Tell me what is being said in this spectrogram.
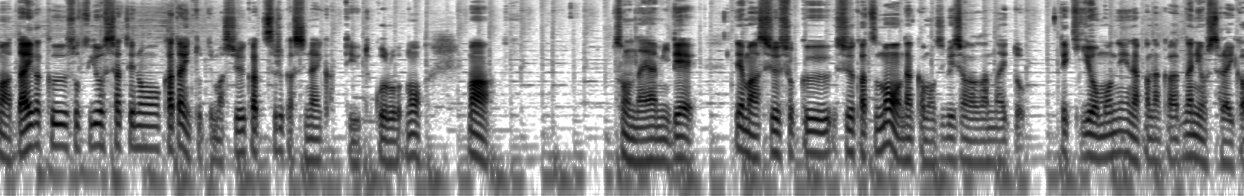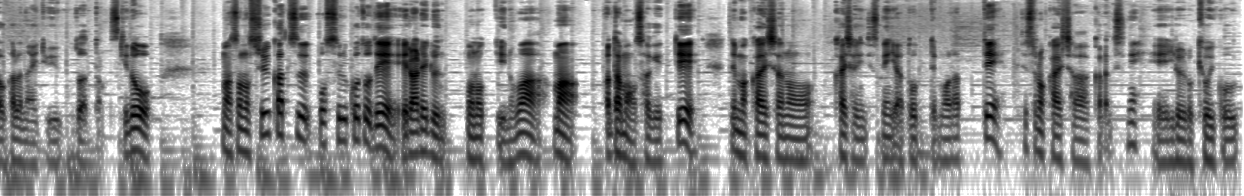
まあ、大学卒業したての方にとって、まあ、就活するかしないかっていうところの、まあ、その悩みで、で、まあ、就職、就活もなんかモチベーションが上がらないと。で、企業もね、なかなか何をしたらいいかわからないということだったんですけど、まあ、その就活をすることで得られるものっていうのは、まあ、頭を下げて、で、まあ、会社の、会社にですね、雇ってもらって、で、その会社からですね、えー、いろいろ教育を受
